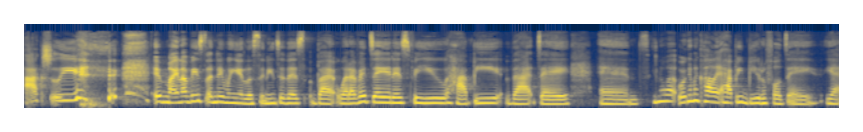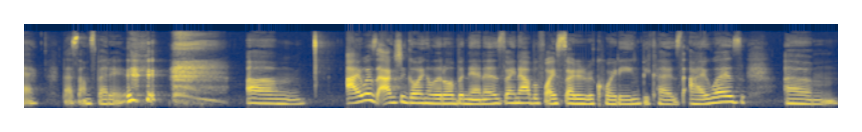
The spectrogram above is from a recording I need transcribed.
actually, it might not be Sunday when you're listening to this, but whatever day it is for you, happy that day. And you know what? We're going to call it Happy Beautiful Day. Yeah, that sounds better. um, I was actually going a little bananas right now before I started recording because I was um,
